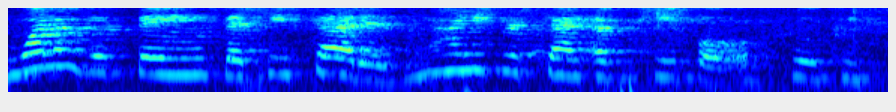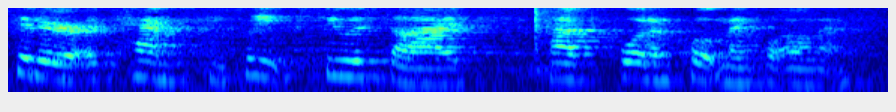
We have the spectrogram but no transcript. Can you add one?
one of the things that he said is 90% of people who consider attempt complete suicide have quote unquote mental illness.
